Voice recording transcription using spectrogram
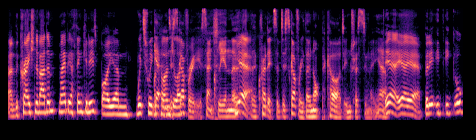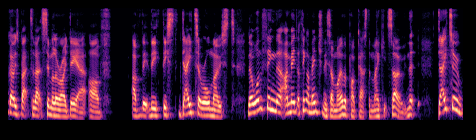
Um, the Creation of Adam, maybe I think it is by um, which we get in Discovery, essentially in the, yeah. the, credits of Discovery, though not Picard. Interestingly, yeah, yeah, yeah, yeah. But it, it, it all goes back to that similar idea of of the, the, this data almost. The one thing that I made, I think I mentioned this on my other podcast to make it so that data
